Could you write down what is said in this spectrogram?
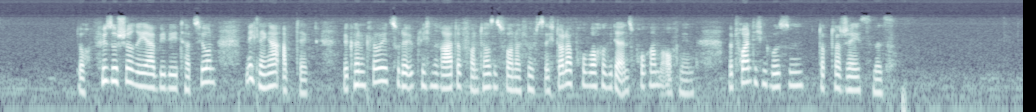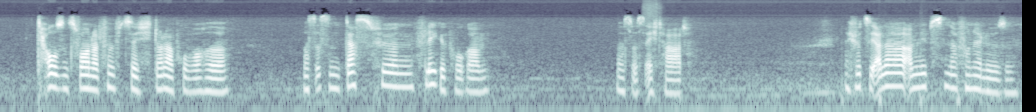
doch physische Rehabilitation nicht länger abdeckt. Wir können Chloe zu der üblichen Rate von 1250 Dollar pro Woche wieder ins Programm aufnehmen. Mit freundlichen Grüßen, Dr. J. Smith. 1250 Dollar pro Woche. Was ist denn das für ein Pflegeprogramm? Das ist echt hart. Ich würde sie alle am liebsten davon erlösen.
